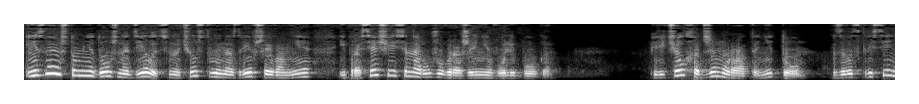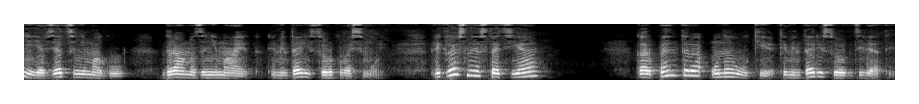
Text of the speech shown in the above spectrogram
И не знаю, что мне должно делать, но чувствую назревшее во мне и просящееся наружу выражение воли Бога. Перечел Хаджи Мурата, не то. За воскресенье я взяться не могу. Драма занимает. Комментарий 48. Прекрасная статья Карпентера о науке. Комментарий 49.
